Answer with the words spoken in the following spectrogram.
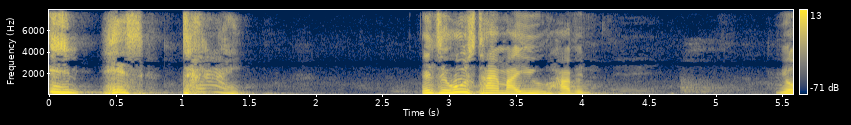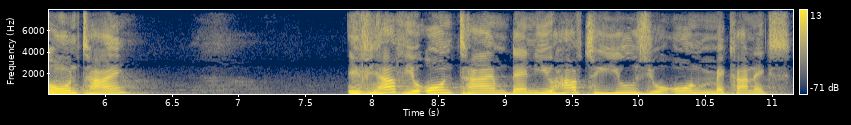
In his time. Into whose time are you having? Your own time? If you have your own time, then you have to use your own mechanics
